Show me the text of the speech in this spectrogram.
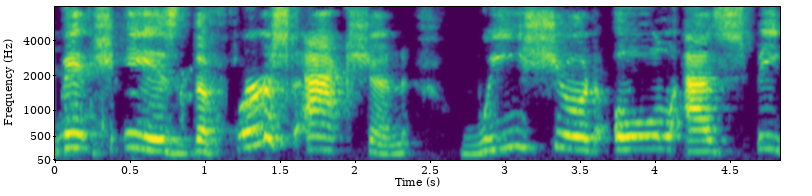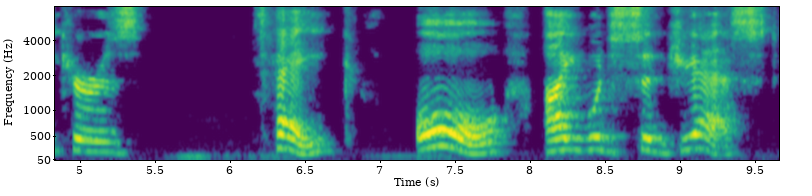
which is the first action we should all as speakers take, or I would suggest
